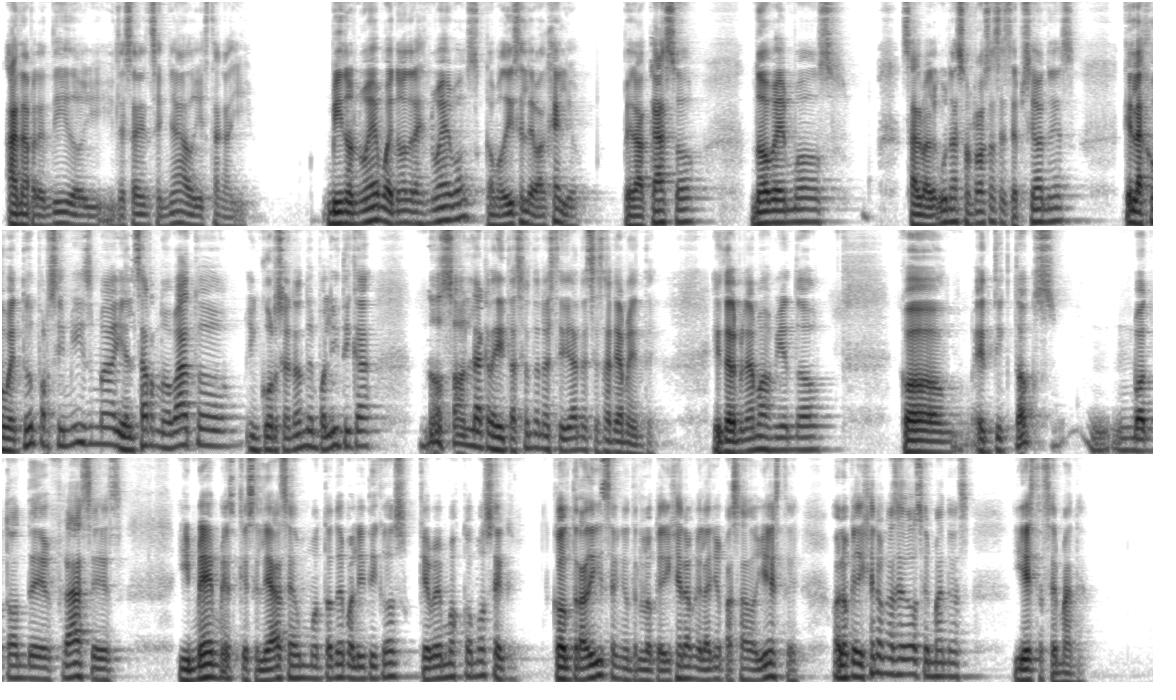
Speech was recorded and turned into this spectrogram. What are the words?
han aprendido y les han enseñado y están allí. Vino nuevo en odres nuevos, como dice el Evangelio. Pero ¿acaso no vemos, salvo algunas honrosas excepciones, que la juventud por sí misma y el ser novato incursionando en política no son la acreditación de nuestra idea necesariamente? Y terminamos viendo con, en TikToks un montón de frases y memes que se le hace a un montón de políticos que vemos cómo se contradicen entre lo que dijeron el año pasado y este, o lo que dijeron hace dos semanas y esta semana.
